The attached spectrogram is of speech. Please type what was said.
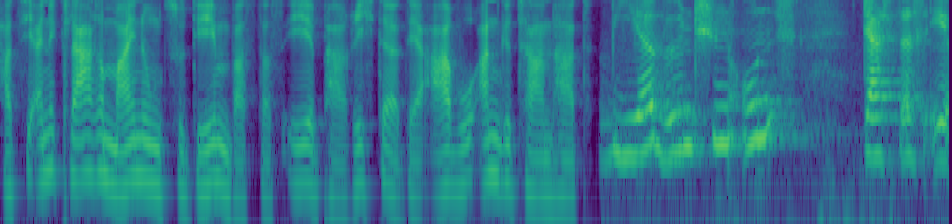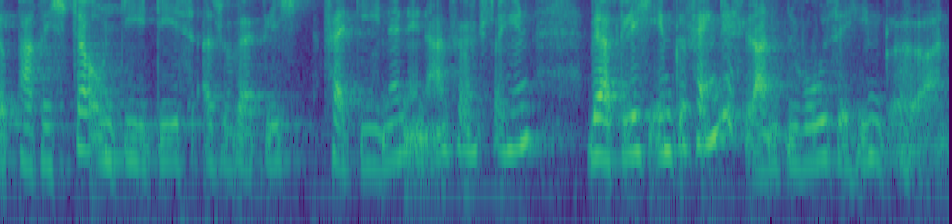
hat sie eine klare Meinung zu dem, was das Ehepaar Richter der AWO angetan hat. Wir wünschen uns, dass das Ehepaar Richter und die, die es also wirklich verdienen, in Anführungsstrichen, wirklich im Gefängnis landen, wo sie hingehören.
